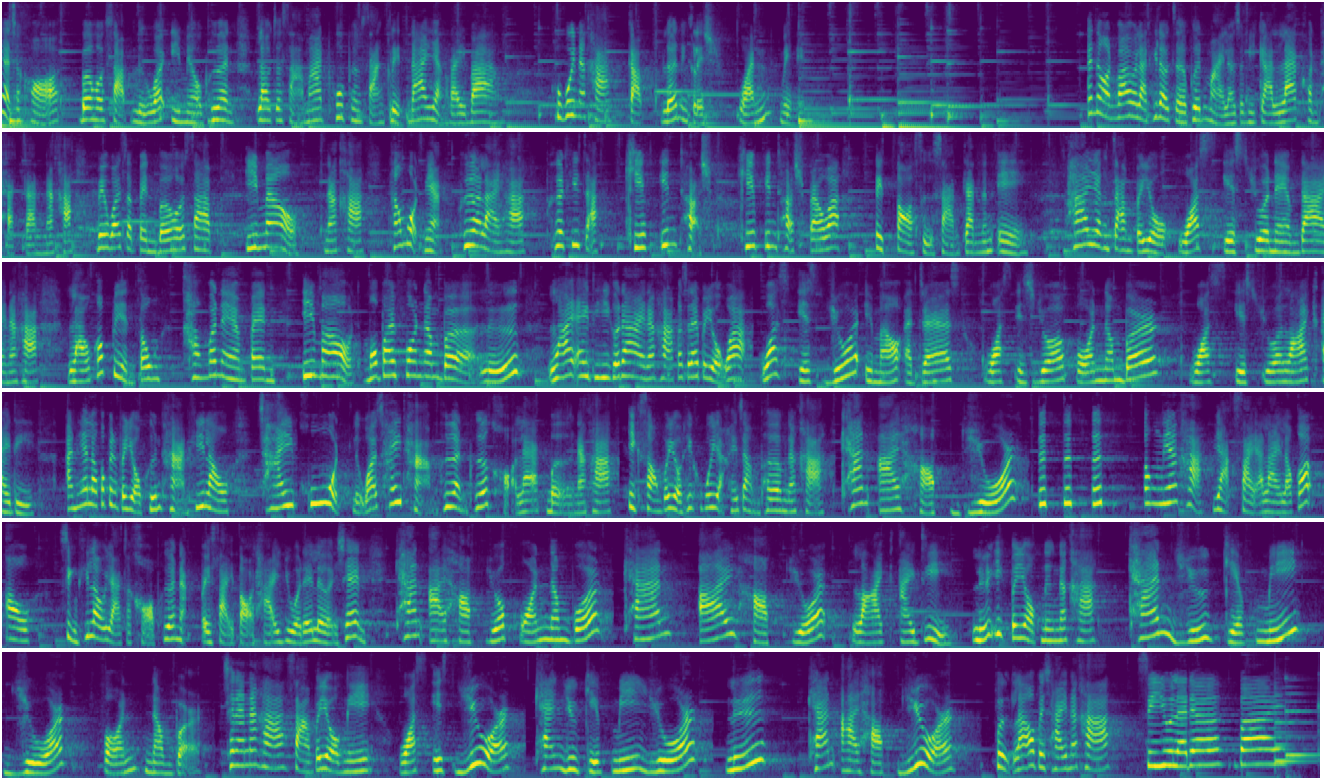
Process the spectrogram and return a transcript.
อยากจะขอเบอร์โทรศัพท์หรือว่าอีเมลเพื่อน เราจะสามารถพูดเป็นภาษาอังกฤษได้อย่างไรบ้างครูปุ้ยนะคะกับ Learn English One Minute น่นอนว่าเวลาที่เราเจอเพื่อนใหม่เราจะมีการแลกคอนแทคกันนะคะ ไม่ว่าจะเป็นเบอร์โทรศัพท์อีเมลนะคะ ทั้งหมดเนี่ยเพื่ออะไรคะเพื่อที่จะ keep in touch keep in touch แปลว่าติดต่อสื่อสารกันนั่นเอง ถ้ายังจำประโยค what is your name ได้นะคะ เราก็เปลี่ยนตรงคำว่า name เป็นอีเมล mobile phone number หรือ line ID ก็ได้นะคะ ก็จะได้ประโยคว่า what is your email address what is your phone number what is your line ID อันนี้เราก็เป็นประโยคพื้นฐานที่เราใช้พูดหรือว่าใช้ถามเพื่อนเพื่อขอแลกเบอร์นะคะ อีก 2 ประโยคที่ครูปุ้ยอยากให้จำเพิ่มนะคะ Can I have your ตึ๊ดตึ๊ดตึ๊ดตรงเนี้ยค่ะ อยากใส่อะไรเราก็เอาสิ่งที่เราอยากจะขอเพื่อนอะไปใส่ต่อท้าย your ได้เลย เช่น Can I have your phone number Can I have your like ID หรืออีกประโยคนึงนะคะ Can you give me your phone number ฉะนั้นนะคะ 3 ประโยคนี้ What is your Can you give me your หรือ Can I have your ฝึกแล้วเอาไปใช้นะคะ See you later bye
